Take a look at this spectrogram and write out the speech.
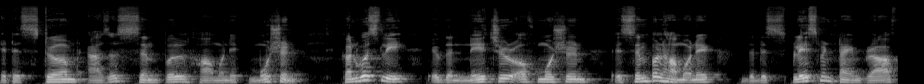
it is termed as a simple harmonic motion. Conversely, if the nature of motion is simple harmonic, the displacement time graph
